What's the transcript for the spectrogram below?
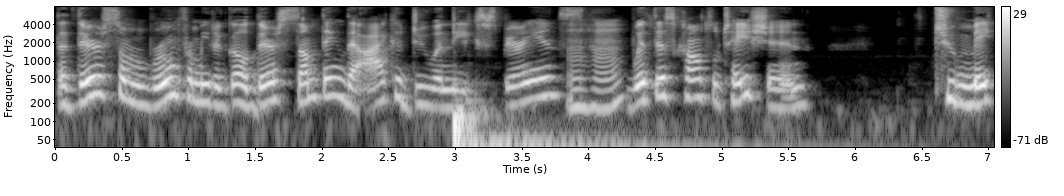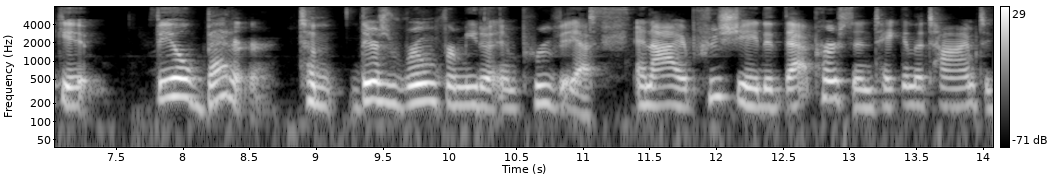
that there's some room for me to go. There's something that I could do in the experience Mm-hmm. with this consultation to make it feel better to there's room for me to improve it Yes. and i appreciated that person taking the time to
